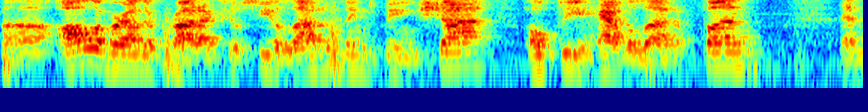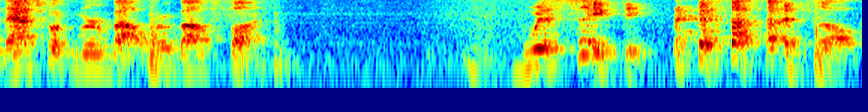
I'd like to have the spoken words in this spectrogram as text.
uh, all of our other products. You'll see a lot of things being shot. Hopefully you have a lot of fun. And that's what we're about. We're about fun with safety. so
